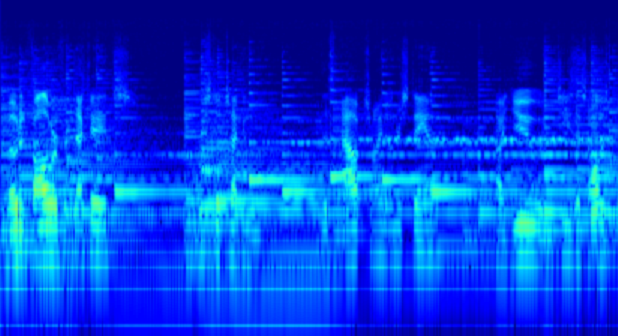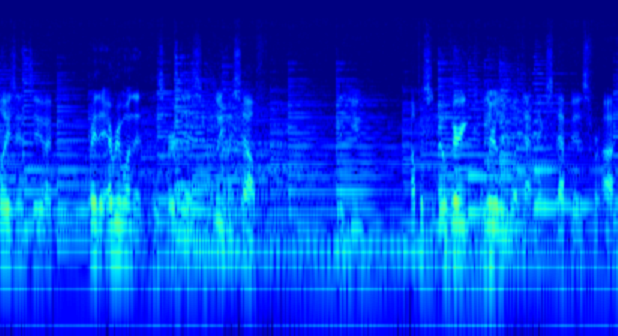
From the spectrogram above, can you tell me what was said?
devoted follower for decades, or we're still checking this out, trying to understand how you and Jesus, all this plays into. I pray that everyone that has heard this, including myself, help us to know very clearly what that next step is for us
